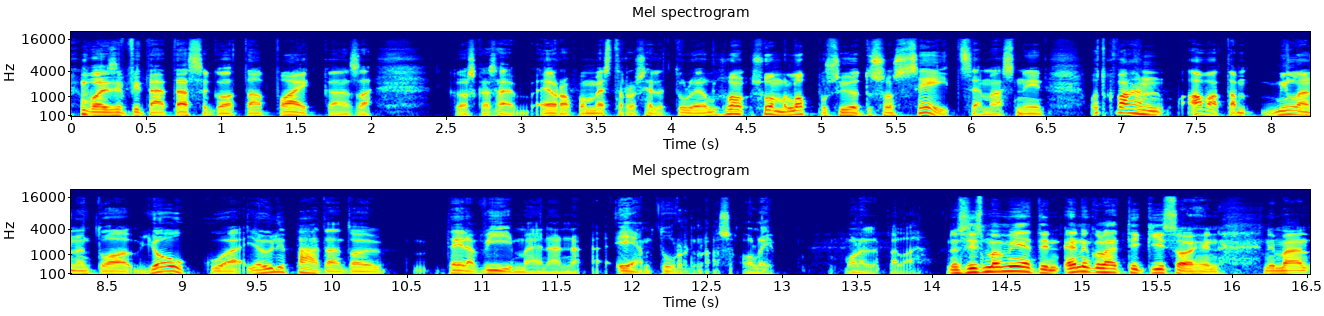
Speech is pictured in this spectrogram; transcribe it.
voisi pitää tässä kohtaa paikkaansa koska se Euroopan mestaruus heille tuli ja Suomen loppusijoitus on seitsemäs, niin voitko vähän avata, millainen tuo joukkue ja ylipäätään tuo teidän viimeinen EM-turnaus oli monelle pelaajalle? No siis mä mietin, ennen kuin lähdettiin kisoihin, niin mä en,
